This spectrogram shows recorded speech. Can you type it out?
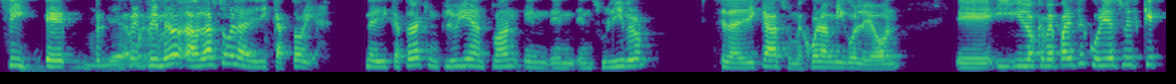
Sí, eh, Mm, pr- yeah, pr- huevo. primero hablar sobre la dedicatoria. La dedicatoria que incluye Antoine en, en- en su libro se la dedica a su mejor amigo León Eh, y, y lo que me parece curioso es que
